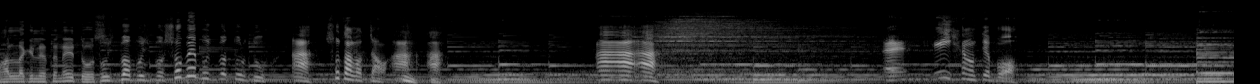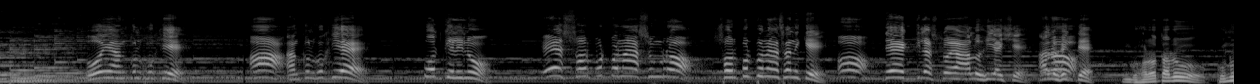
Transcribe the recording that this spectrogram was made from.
ভাল লাগিলেহেঁতেন এই দোষ। বুজব বুজব চবে বুজব তোৰ দুখ। আহ চোতালত যাওঁ। আহ আহ। এইখানতে বহ। ঐ আংকুল সখীয়ে। আংকুল সখীয়ে ক'ত গেলি নো? এ চৰপট বনাই আছোং ৰ। চৰবত বনাই আছা নেকি? অ। দে এক গিলাচ লৈ আহ, আলহী আহিছে। আলহীক দে। ঘৰত আৰু কোনো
